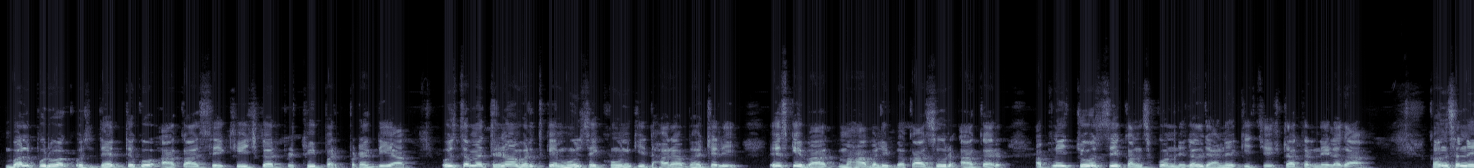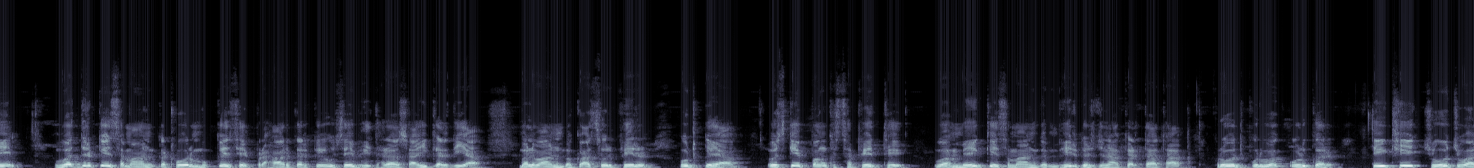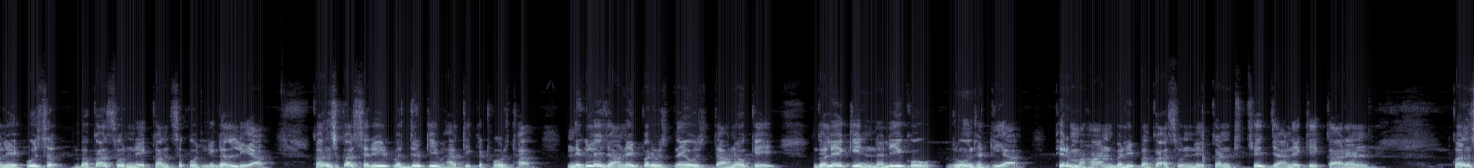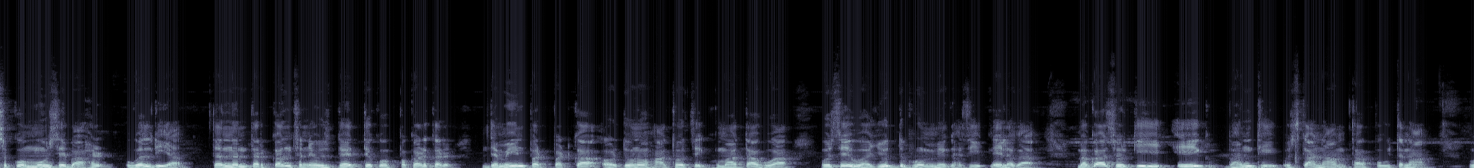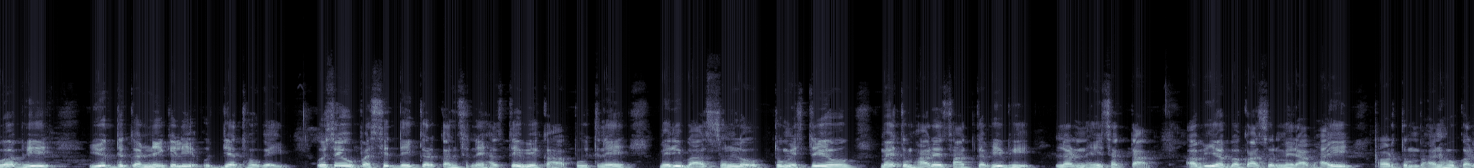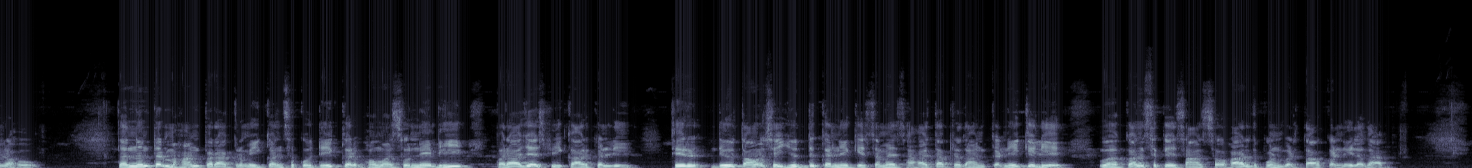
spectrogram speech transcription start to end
बलपूर्वक उस दैत्य को आकाश से खींचकर पृथ्वी पर पटक दिया। उस समय तृणावर्त के मुँह से खून की धारा बह चली। इसके बाद महाबली बकासुर आकर अपनी चोट से कंस को निगल जाने की चेष्टा करने लगा। कंस ने वज्र के समान कठोर मुक्के से प्रहार करके उसे भी धराशायी कर दिया। बलवान बकासुर फिर उठ गया। उसके पंख सफ़ेद थे। वह मेघ के समान गंभीर गर्जना करता था। क्रोधपूर्वक उड़कर तीखी चोच वाले उस बकासुर ने कंस को निगल लिया। कंस का शरीर वज्र की भांति कठोर था। निगले जाने पर उसने उस दानों के गले की नली को रूंध दिया। फिर महान बलि बकासुर ने कंठ छिद जाने के कारण कंस को मुँह से बाहर उगल दिया। तदनंतर कंस ने उस दैत्य को पकड़कर ज़मीन पर पटका और दोनों हाथों से घुमाता हुआ उसे वह युद्ध भूमि में घसीटने लगा। बकासुर की एक भन थी, उसका नाम था पूतना। वह भी युद्ध करने के लिए उद्यत हो गई। उसे उपस्थित देखकर कंस ने हँसते हुए कहा, पूतने, मेरी बात सुन लो। तुम स्त्री हो, मैं तुम्हारे साथ कभी भी लड़ नहीं सकता। अब यह बकासुर मेरा भाई और तुम बहन होकर रहो। तदनंतर महान पराक्रमी कंस को देखकर भौमासुर ने भी पराजय स्वीकार कर ली। फिर देवताओं से युद्ध करने के समय सहायता प्रदान करने के लिए वह कंस के साथ सौहार्दपूर्ण बर्ताव करने लगा।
